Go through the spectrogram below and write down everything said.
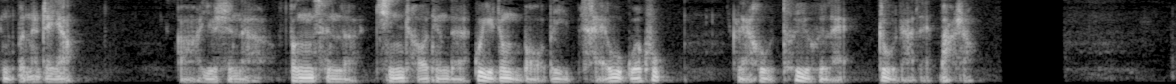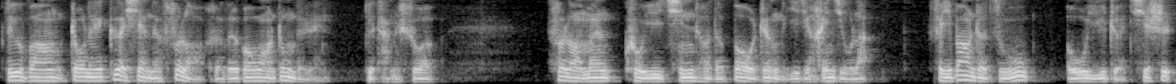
你不能这样，啊，于是呢封存了秦朝廷的贵重宝贝、财物、国库。然后退回来驻扎在坝上。刘邦招来各县的父老和德高望重的人，对他们说：“父老们苦于秦朝的暴政已经很久了，诽谤者足，殴语者气势。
